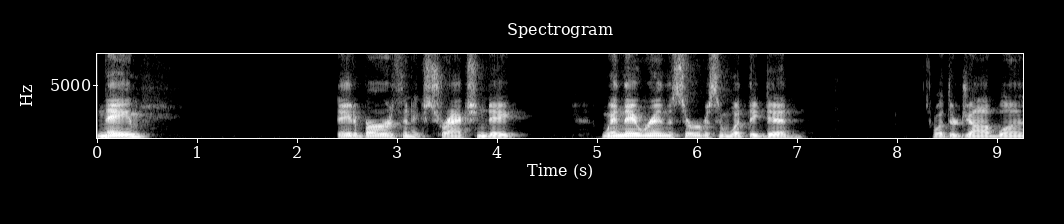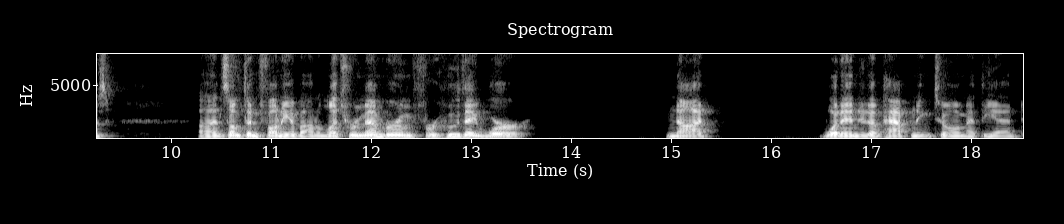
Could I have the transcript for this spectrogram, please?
Name, date of birth, and extraction date, when they were in the service and what they did, what their job was, uh, and something funny about them. Let's remember them for who they were, not what ended up happening to them at the end.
